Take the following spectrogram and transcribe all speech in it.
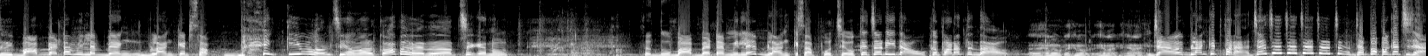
দুই বাপ বেটা মিলে ব্ল্যাঙ্কেট কি বলছি? আমার কথা হয়ে যাচ্ছে কেন? তো দু বাপ বেটা মিলে ব্ল্যাঙ্কেট সাফ করছে। ওকে চড়িয়ে দাও ওকে পড়াতে দাও। যা ওই ব্ল্যাঙ্কেট পরা। যা যা যা যা যা যা যা পাপা কাছে যা।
